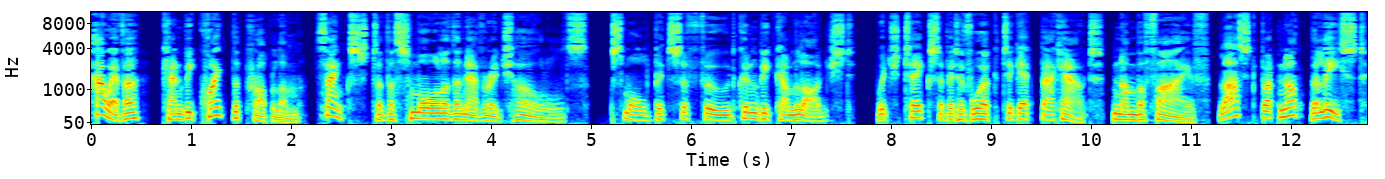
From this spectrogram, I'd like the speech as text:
however, can be quite the problem. Thanks to the smaller than average holes, small bits of food can become lodged, which takes a bit of work to get back out. Number 5. Last but not the least,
